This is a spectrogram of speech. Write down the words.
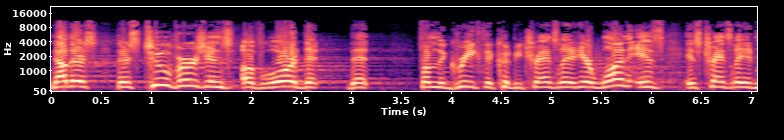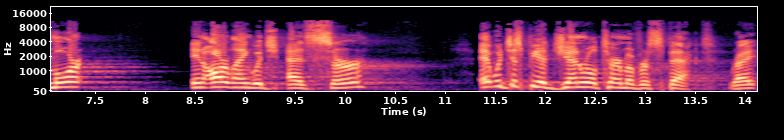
Now there's, there's two versions of Lord that, that from the Greek that could be translated here. One is, is translated more in our language as sir. It would just be a general term of respect, right?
